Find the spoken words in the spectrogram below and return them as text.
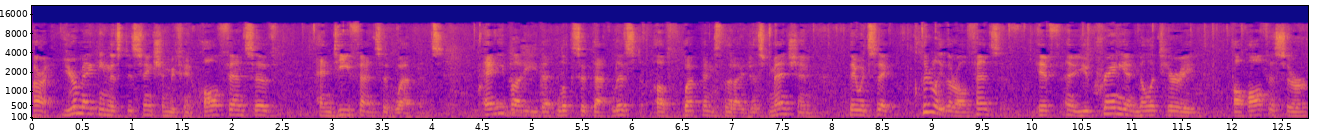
All right, you're making this distinction between offensive and defensive weapons. Anybody that looks at that list of weapons that I just mentioned, they would say clearly they're offensive. If a Ukrainian military uh, officer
